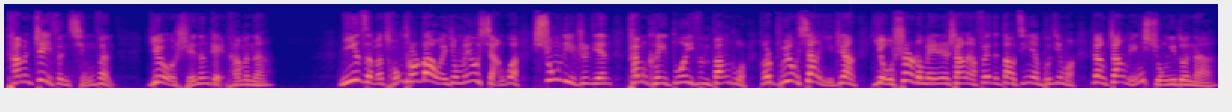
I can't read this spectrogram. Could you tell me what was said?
他们这份情分，又有谁能给他们呢？你怎么从头到尾就没有想过兄弟之间他们可以多一份帮助，而不用像你这样有事儿都没人商量，非得到今夜不寂寞让张明凶一顿呢？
